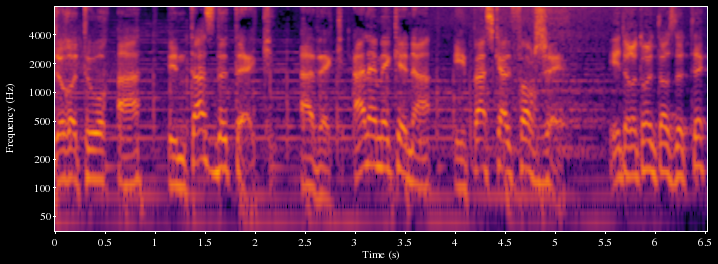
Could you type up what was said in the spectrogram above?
De retour à Une tasse de tech avec Alain Mekena et Pascal Forget. Et de retour à une tasse de tech,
